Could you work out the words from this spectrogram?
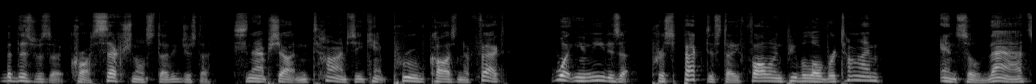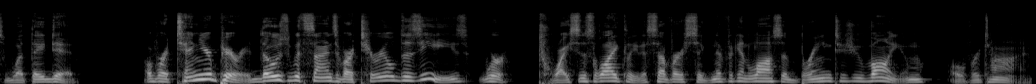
But this was a cross-sectional study, just a snapshot in time, so you can't prove cause and effect. What you need is a prospective study following people over time, and so that's what they did. Over a 10-year period, those with signs of arterial disease were twice as likely to suffer significant loss of brain tissue volume over time.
